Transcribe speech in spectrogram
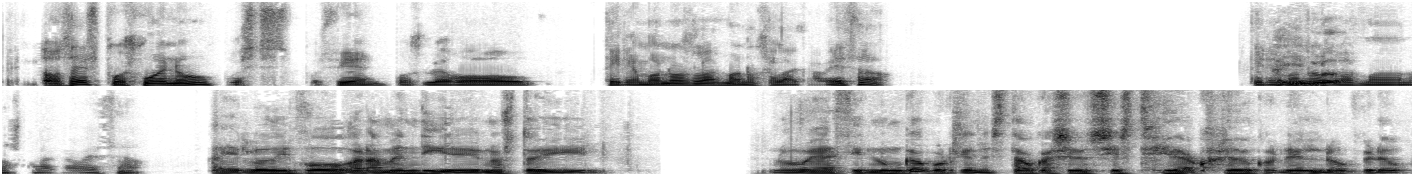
entonces, pues bueno, pues, pues bien, pues luego tirémonos las manos a la cabeza. Lo- las manos a la cabeza. Ayer lo dijo Garamendi, que yo no estoy, no voy a decir nunca, porque en esta ocasión sí estoy de acuerdo con él, ¿no? Pero,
